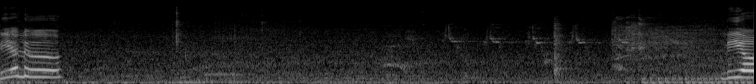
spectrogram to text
లియోలు లియో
